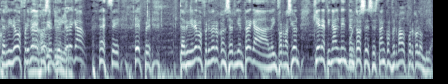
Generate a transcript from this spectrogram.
Terminemos primero con increíble. Entrega. Sí, Terminemos primero con Servia Entrega la información. ¿Quiénes finalmente entonces están confirmados por Colombia?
